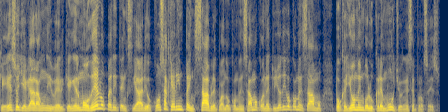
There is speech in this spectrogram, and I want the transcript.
que eso llegara a un nivel que en el modelo penitenciario, cosa que era impensable cuando comenzamos con esto, y yo digo comenzamos porque yo me involucré mucho en ese proceso.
